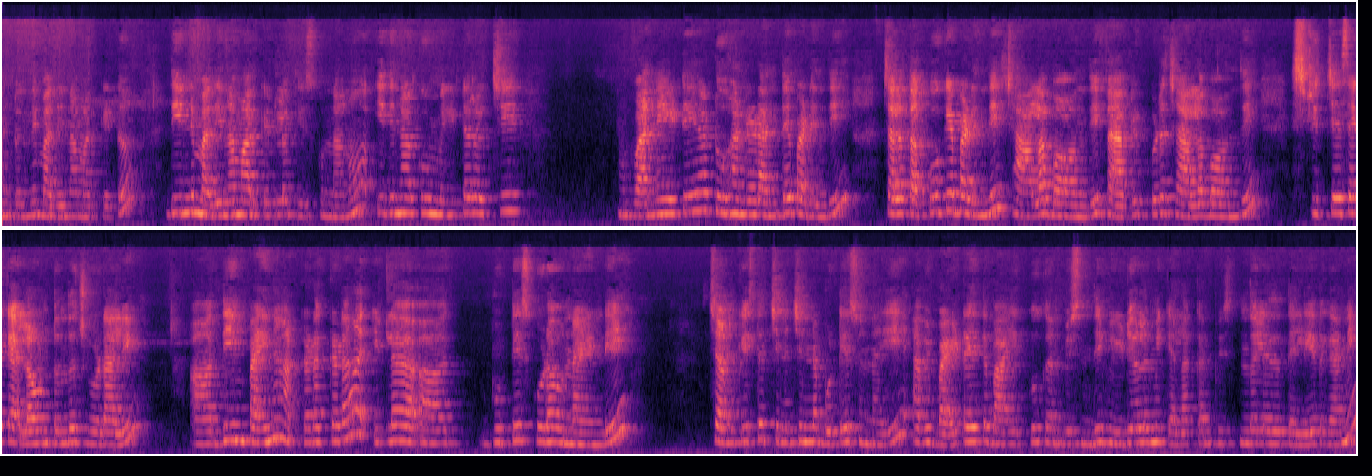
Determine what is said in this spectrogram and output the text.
ఉంటుంది మదీనా మార్కెట్. దీన్ని మదీనా మార్కెట్లో తీసుకున్నాను. ఇది నాకు మీటర్ వచ్చి వన్ ఎయిటీ టూ హండ్రెడ్ అంతే పడింది. చాలా తక్కువకే పడింది. చాలా బాగుంది. ఫ్యాబ్రిక్ కూడా చాలా బాగుంది. స్టిచ్ చేసాక ఎలా ఉంటుందో చూడాలి. దీనిపైన అక్కడక్కడ ఇట్లా బుట్టీస్ కూడా ఉన్నాయండి. చమకిస్తే చిన్న చిన్న బుట్టీస్ ఉన్నాయి. అవి బయట అయితే బాగా ఎక్కువ కనిపిస్తుంది. వీడియోలో మీకు ఎలా కనిపిస్తుందో లేదో తెలియదు కానీ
